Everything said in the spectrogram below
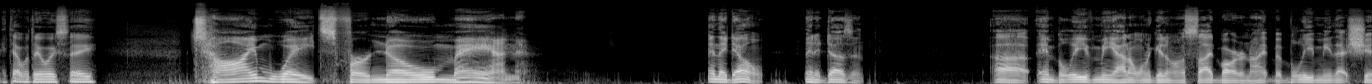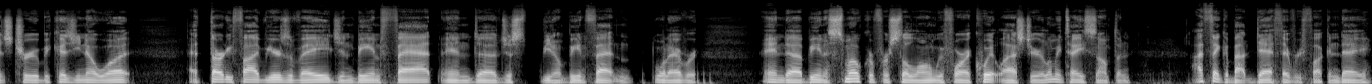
Ain't that what they always say? Time waits for no man. And they don't. And it doesn't. Uh, and believe me, I don't want to get on a sidebar tonight, but believe me, that shit's true because you know what? At 35 years of age and being fat and uh, just, you know, being fat and whatever, and uh, being a smoker for so long before I quit last year, let me tell you something. I think about death every fucking day.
